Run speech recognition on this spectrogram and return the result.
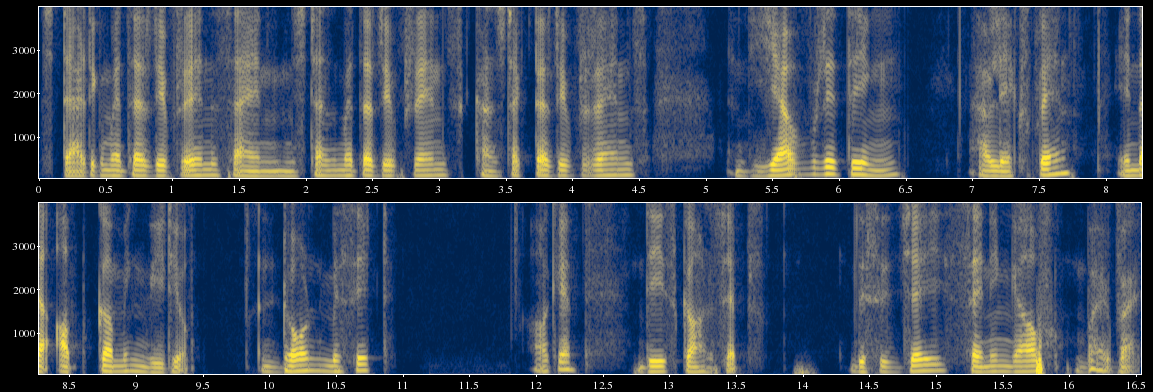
static method reference and instance method reference, constructor reference, and everything I will explain in the upcoming video. Don't miss it. Okay, these concepts. This is Jay signing off. Bye bye.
